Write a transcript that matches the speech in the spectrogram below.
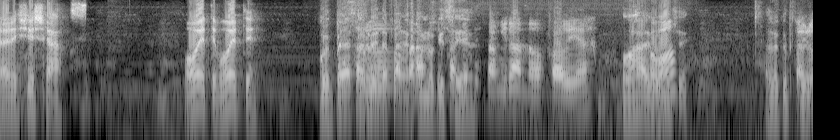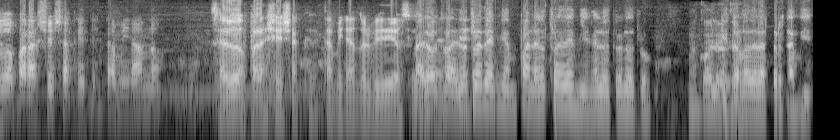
Dale, Jax. Muévete, muévete. Golpea la saludo torreta para con lo que Yeya que sea. te está mirando, Fabi. eh. Algo, ¿Cómo? no sé. Haz lo que tú quieras. Saludo para Yeya que te está mirando. Saludos para Jax que está mirando el video. Al otro, al otro Demian, pana, al otro Demian, al otro, al otro. Ah, ¿cuál El que está al lado otro? de la torta mía.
